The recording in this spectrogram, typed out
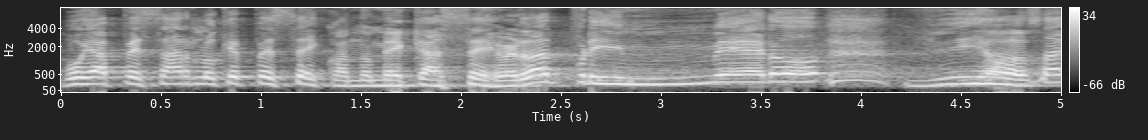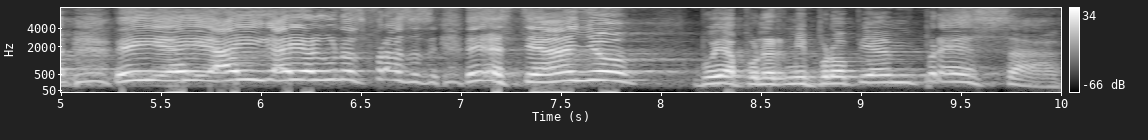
voy a pesar lo que pesé cuando me casé, ¿verdad? Primero Dios. Hay, algunas frases. Este año voy a poner mi propia empresa.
